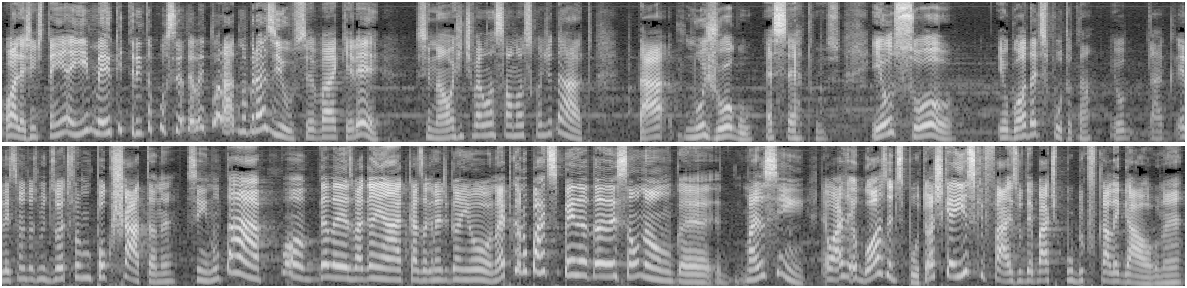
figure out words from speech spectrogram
Olha, a gente tem aí meio que 30% do eleitorado no Brasil. Você vai querer? Senão a gente vai lançar o nosso candidato. Tá no jogo, é certo isso. Eu sou. Eu gosto da disputa, tá? Eu, a eleição de 2018 foi um pouco chata, né? Sim, não tá. Pô, beleza, vai ganhar, Casa Grande ganhou. Não é porque eu não participei da, da eleição, não. é, mas assim, eu, acho, eu gosto da disputa. Eu acho que é isso que faz o debate público ficar legal, né?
